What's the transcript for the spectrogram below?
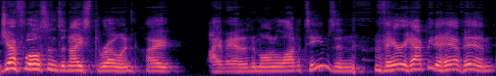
Jeff Wilson's a nice throw-in. I I've added him on a lot of teams and very happy to have him.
